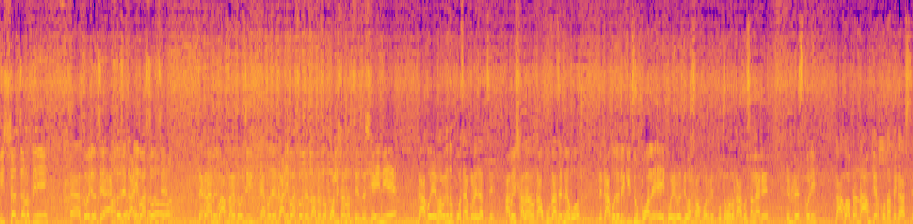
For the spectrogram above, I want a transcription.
বিশ্বের জন্য তিনি তৈরি হচ্ছে। এত যে গাড়ি বাস চলছে, দেখেন আমি আপনাকে বলছি, এত যে গাড়ি বাস চলছে, তাতে তো পলিউশন হচ্ছে। তো সেই নিয়ে কাকু এভাবে কিন্তু প্রচার করে যাচ্ছে। আমি সাধারণত কাকুর কাছে নেব যে কাকু যদি কিছু বলে এই পরিবেশ দিবস সম্পর্কে। প্রথমত কাকুর সঙ্গে আগে ইন্ট্রোডিউস করি। কাকু, আপনার নাম কি আর কোথা থেকে আসছে?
